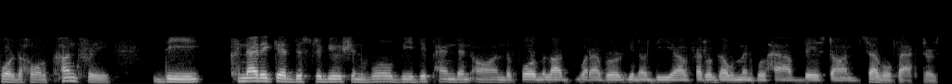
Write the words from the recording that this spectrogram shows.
for the whole country, the Connecticut distribution will be dependent on the formula, whatever you know the uh, federal government will have based on several factors.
